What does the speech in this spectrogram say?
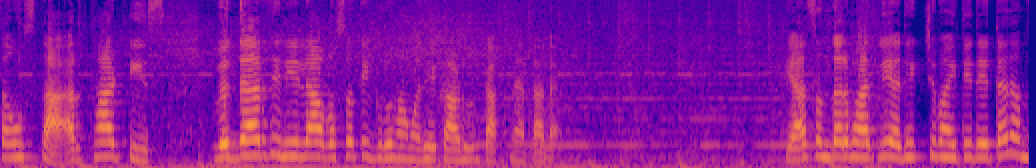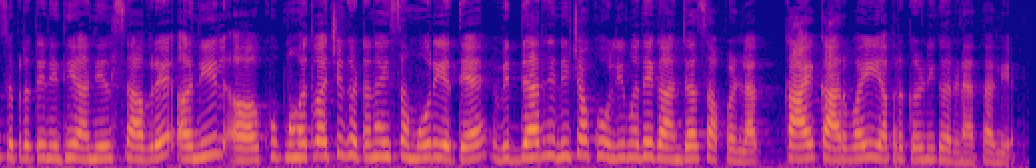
संस्था अर्थात टीस विद्यार्थिनीला वसतिगृहामध्ये काढून टाकण्यात आलाय. या संदर्भातली अधिकची माहिती देत आहेत आमचे प्रतिनिधी अनिल सावरे. अनिल खूप महत्वाची घटना ही समोर येते आहे. विद्यार्थिनीच्या खोलीमध्ये गांजा सापडला. काय कारवाई या प्रकरणी करण्यात आली आहे?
